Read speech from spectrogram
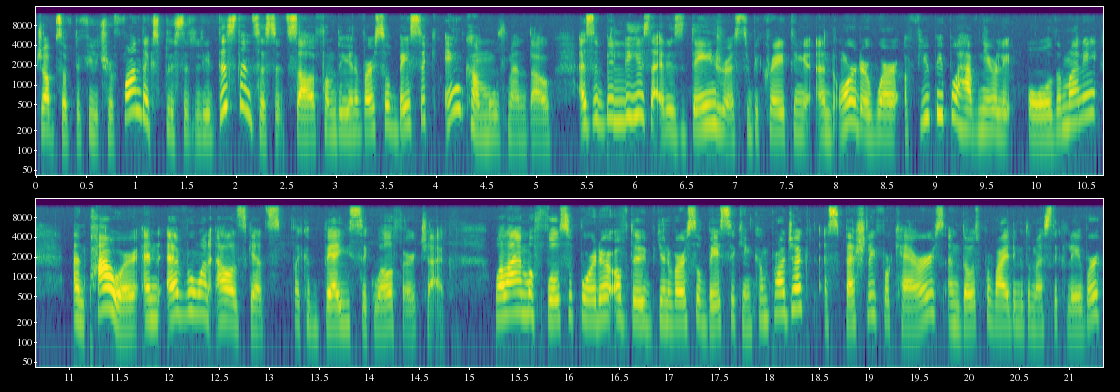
Jobs of the Future Fund explicitly distances itself from the universal basic income movement, though, as it believes that it is dangerous to be creating an order where a few people have nearly all the money and power and everyone else gets like a basic welfare check. While I am a full supporter of the Universal Basic Income Project, especially for carers and those providing domestic labor,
